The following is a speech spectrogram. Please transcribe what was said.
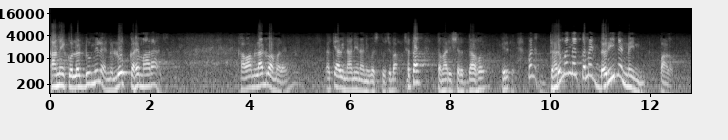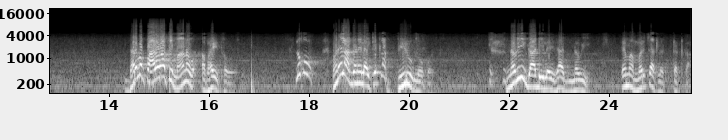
ખાને કો લડ્ડુ મિલે ને લોક કહે મહારાજ. ખાવામાં લાડવા મળે. બાકી આવી નાની નાની વસ્તુ છે. બાપ, છતાં તમારી શ્રદ્ધા હોય એ રીતે. પણ ધર્મને તમે ડરીને નહીં પાળો. ધર્મ પાળવાથી માનવ અભય થવો જોઈએ. લોકો ભણેલા ગણેલા કેટલા ભીરું લોકો. નવી ગાડી લઈ જાય નવી. એમાં મરચા ટટકા.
